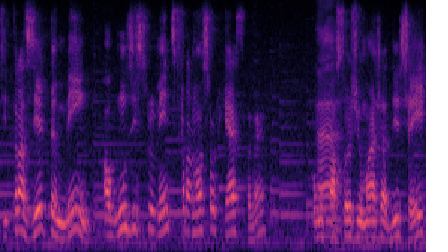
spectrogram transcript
de trazer também alguns instrumentos para nossa orquestra, né? como É. o pastor Gilmar já disse aí,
